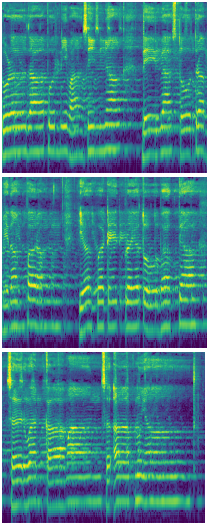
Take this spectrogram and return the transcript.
तुळजापूर्णिवासिन्या देव्या स्तोत्रमिदं परं यः पठेत् प्रयतो स आप्नुयात्।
